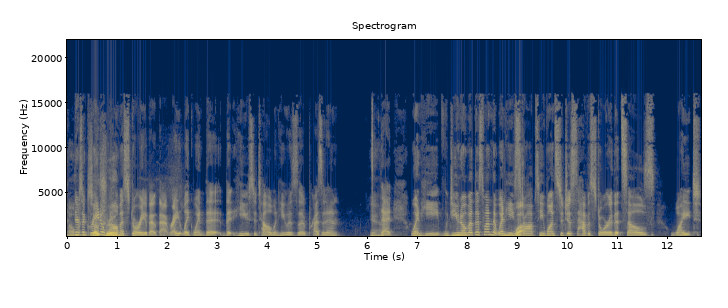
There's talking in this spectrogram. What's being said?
Oh there's my- a great so true. Obama story about that, right? Like when the that he used to tell when he was the president yeah. that when he do you know about this one that when he Well- stops he wants to just have a store that sells white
